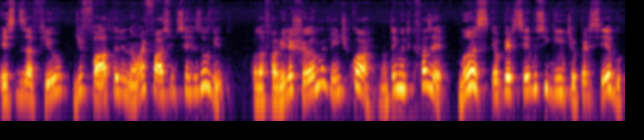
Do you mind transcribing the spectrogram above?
Esse desafio, de fato, ele não é fácil de ser resolvido. Quando a família chama, a gente corre, não tem muito o que fazer. Mas eu percebo o seguinte, eu percebo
